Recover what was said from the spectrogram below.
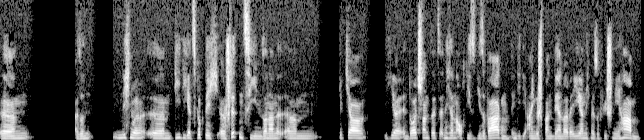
ähm, also nicht nur ähm, die, die jetzt wirklich äh, Schlitten ziehen, sondern ähm, gibt ja hier in Deutschland letztendlich dann auch diese, diese Wagen, in die die eingespannt werden, weil wir hier ja nicht mehr so viel Schnee haben.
